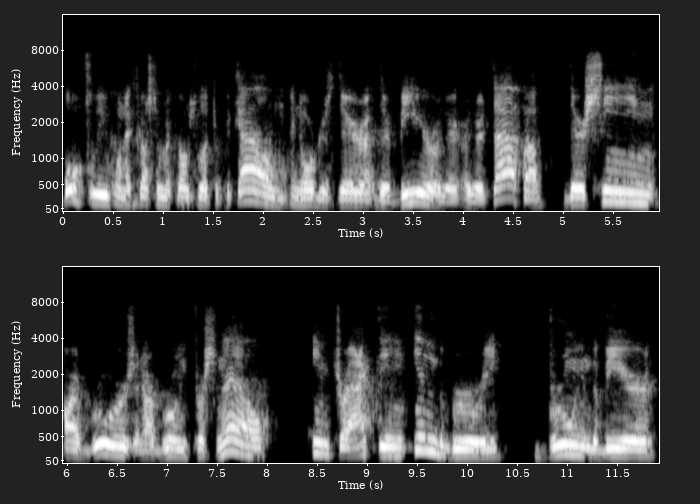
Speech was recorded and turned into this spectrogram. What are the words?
hopefully when a customer comes to La Tropical and orders their, their beer or their, or their tapa, they're seeing our brewers and our brewing personnel interacting in the brewery, brewing the beer,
